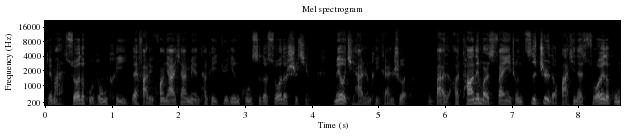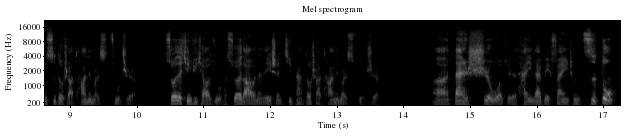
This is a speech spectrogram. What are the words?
对吗？所有的股东可以在法律框架下面，他可以决定公司的所有的事情，没有其他人可以干涉的。你把 autonomous 翻译成自治的话，现在所有的公司都是 autonomous 组织，所有的兴趣小组和所有的 organization 基本上都是 autonomous 组织。呃，但是我觉得它应该被翻译成自动，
